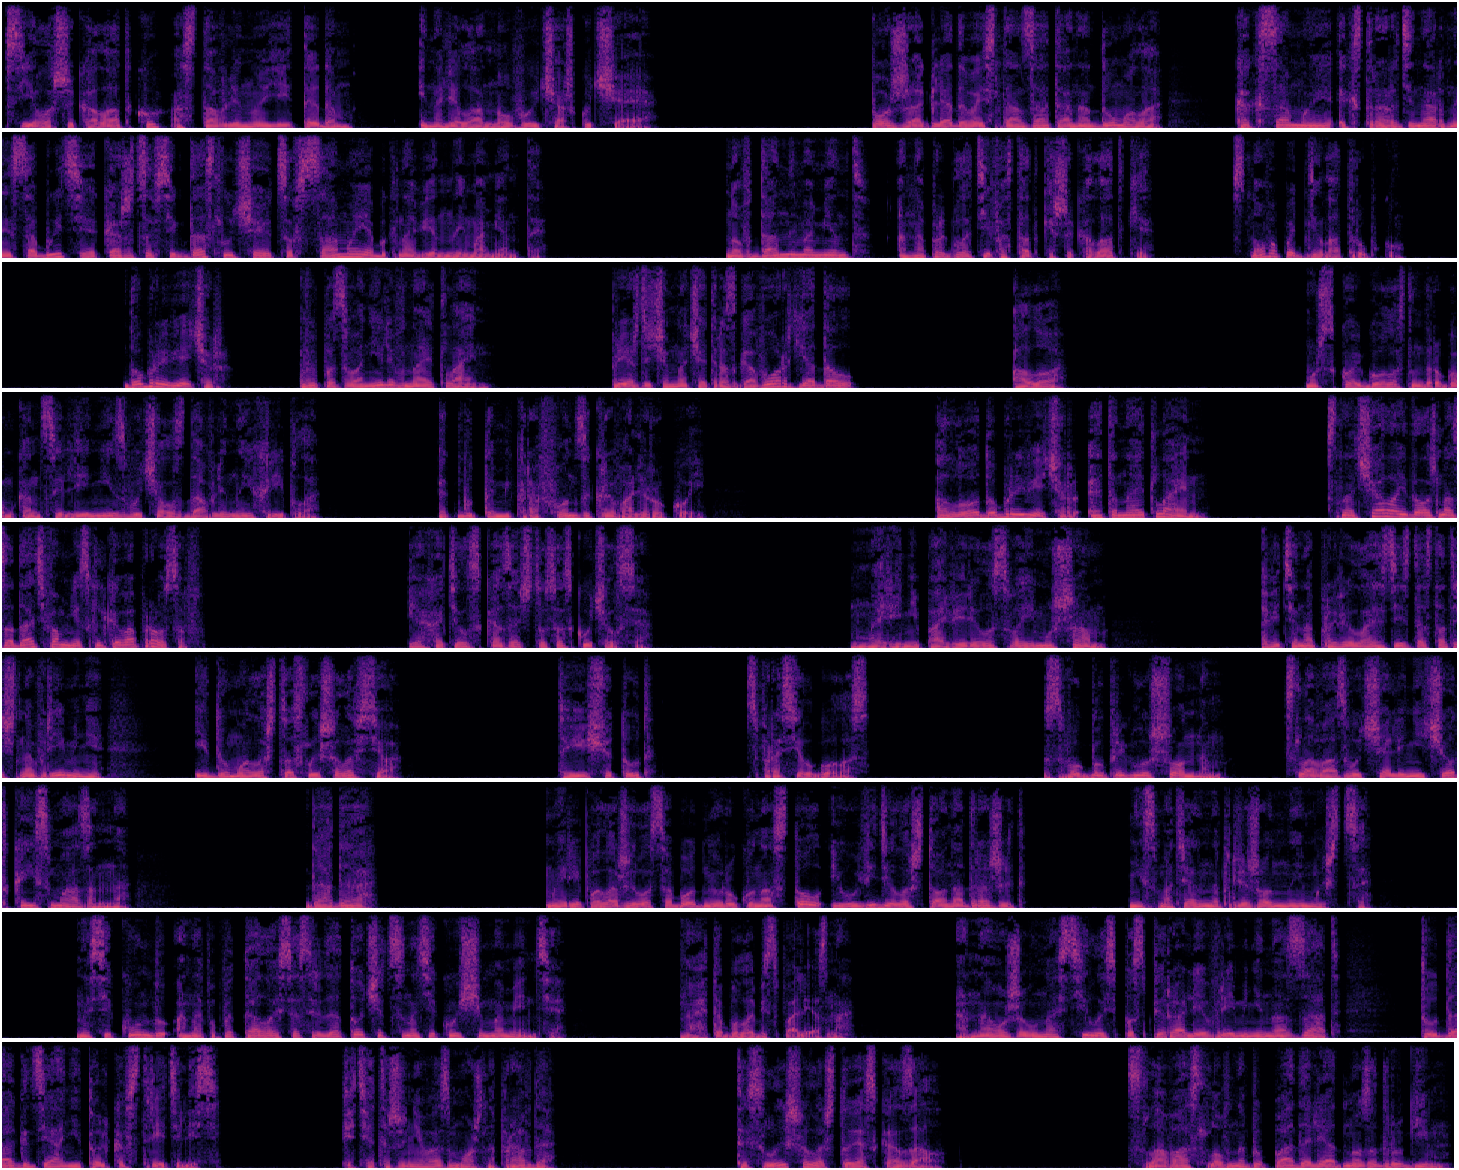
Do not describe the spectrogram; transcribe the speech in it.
Съела шоколадку, оставленную ей Тедом, и налила новую чашку чая. Позже, оглядываясь назад, она думала, как самые экстраординарные события, кажется, всегда случаются в самые обыкновенные моменты. Но в данный момент она, проглотив остатки шоколадки, снова подняла трубку. «Добрый вечер. Вы позвонили в Найтлайн. Прежде чем начать разговор, я дал...» «Алло», Мужской голос на другом конце линии звучал сдавленно и хрипло, как будто микрофон закрывали рукой. «Алло, добрый вечер, это Найтлайн. Сначала я должна задать вам несколько вопросов». Я хотел сказать, что соскучился. Мэри не поверила своим ушам. А ведь она провела здесь достаточно времени и думала, что слышала все. «Ты еще тут?» — спросил голос. Звук был приглушенным — Слова звучали нечетко и смазанно. «Да-да». Мэри положила свободную руку на стол и увидела, что она дрожит, несмотря на напряженные мышцы. На секунду она попыталась сосредоточиться на текущем моменте. Но это было бесполезно. Она уже уносилась по спирали времени назад, туда, где они только встретились. Ведь это же невозможно, правда? «Ты слышала, что я сказал?» Слова словно бы падали одно за другим.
